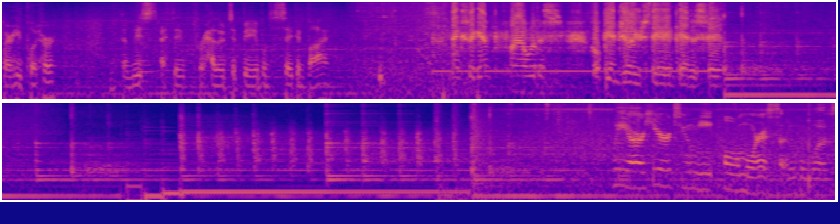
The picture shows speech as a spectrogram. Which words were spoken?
where he put her. At least, I think, for Heather to be able to say goodbye. Thanks again for flying with us. Hope you enjoy your stay in Kansas City. We are here to meet Paul Morrison, who was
